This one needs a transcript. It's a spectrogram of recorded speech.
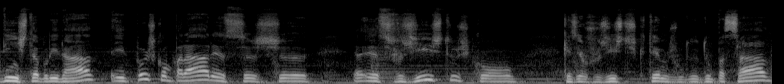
de instabilidade, e depois comparar esses, esses registros com quer dizer, os registros que temos do, do passado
